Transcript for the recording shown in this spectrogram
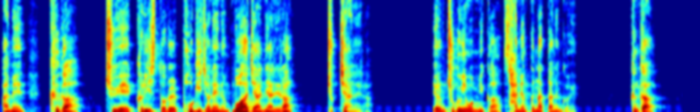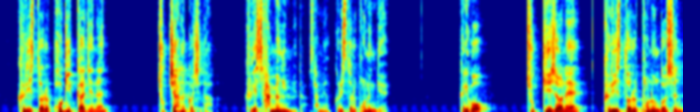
아멘. 그가 주의 그리스도를 보기 전에는 뭐하지 아니하리라 죽지 않으리라. 여러분 죽음이 뭡니까? 사명 끝났다는 거예요. 그러니까 그리스도를 보기까지는 죽지 않을 것이다. 그게 사명입니다. 사명. 그리스도를 보는 게. 그리고 죽기 전에 그리스도를 보는 것은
